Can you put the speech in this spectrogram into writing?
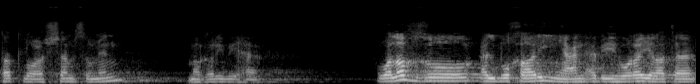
تطلع الشمس من مغربها. ولفظ البخاري عن أبي هريرة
